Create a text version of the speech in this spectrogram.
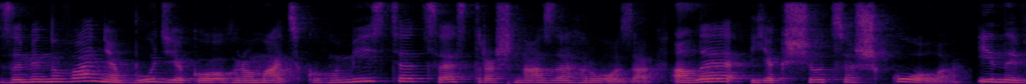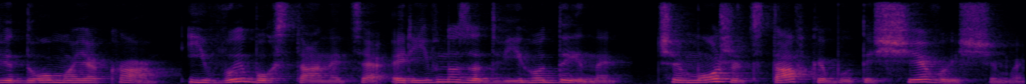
Замінування будь-якого громадського місця це страшна загроза. Але якщо це школа і невідомо яка, і вибух станеться рівно за дві години. Чи можуть ставки бути ще вищими?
